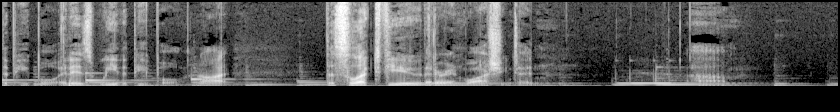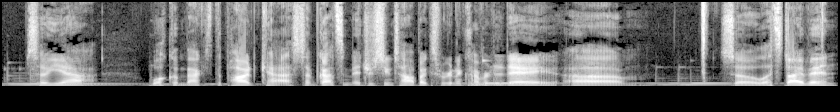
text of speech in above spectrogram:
the people. It is we the people, not the select few that are in Washington. Um, so, yeah, welcome back to the podcast. I've got some interesting topics we're going to cover today. Um, so, let's dive in.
